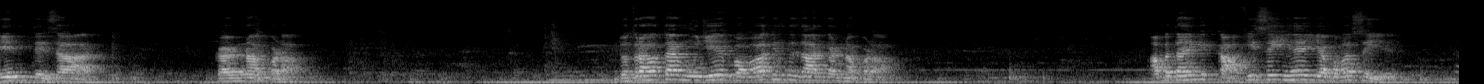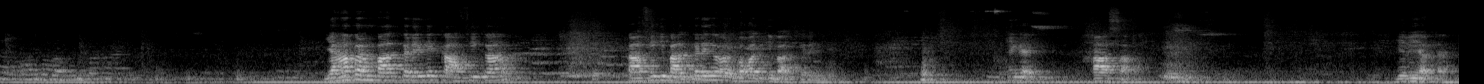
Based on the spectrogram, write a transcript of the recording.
इंतज़ार करना पड़ा। दूसरा होता है, मुझे बहुत इंतज़ार करना पड़ा। आप बताएँगे काफ़ी सही है या बहुत सही है? यहाँ पर हम बात करेंगे काफ़ी का, काफ़ी की बात करेंगे और बहुत की बात करेंगे। ठीक है? खासा। ये भी आता है।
